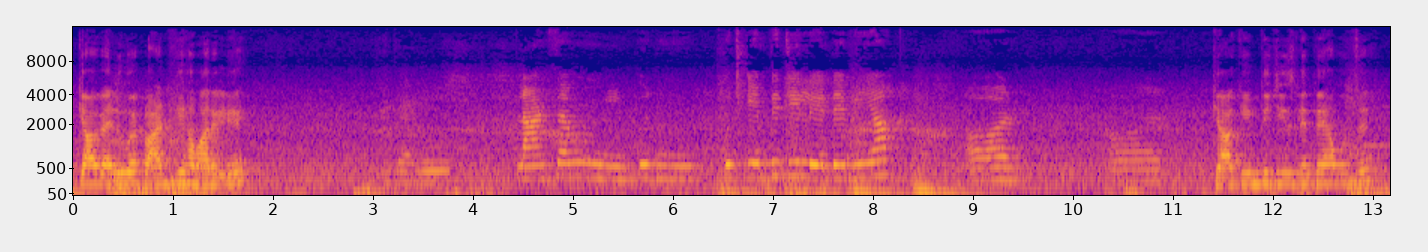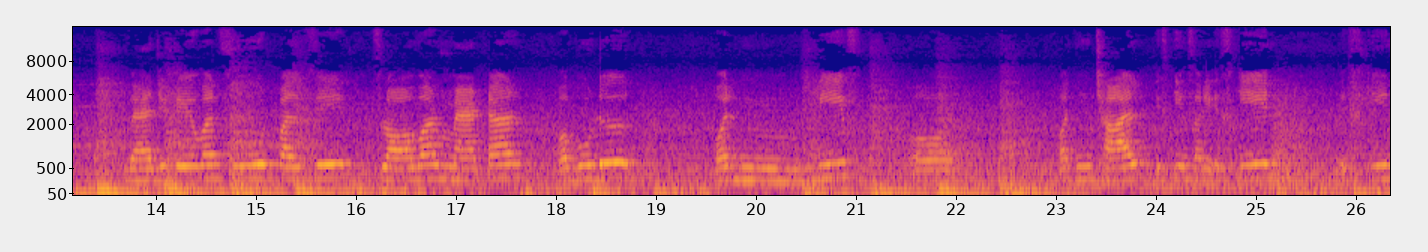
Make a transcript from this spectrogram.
क्या वैल्यू है प्लांट की हमारे लिए? प्लांट से हम कुछ कुछ कीमती चीज़ लेते भी हैं और और क्या कीमती चीज़ लेते हैं हम उनसे? Vegetable fruit pulses flower matter और वुड और लीफ और और छाल स्किन सॉरी स्किन स्किन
